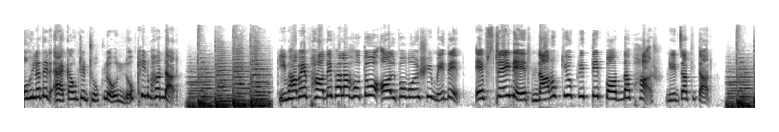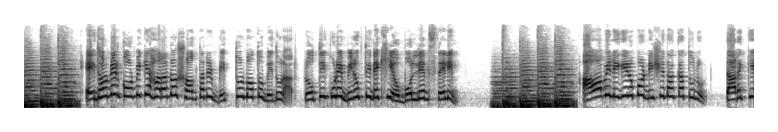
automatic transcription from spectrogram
মহিলাদের অ্যাকাউন্টে ঢুকলো লক্ষ্মীর ভান্ডার কীভাবে ফাঁদে ফেলা হতো অল্প বয়সী মেয়েদের? এপস্টেইনের নারকীয় কৃত্তির পদ্মা ফাঁস নির্যাতিতার। এই ধরনের কর্মীকে হারানো সন্তানের মৃত্যুর মতো বেদনার। প্রতিকূলে বিরক্তি দেখিয়েও বললেন সেলিম। আওয়ামী লীগের উপর নিষেধাজ্ঞা তুলুন। তারেককে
